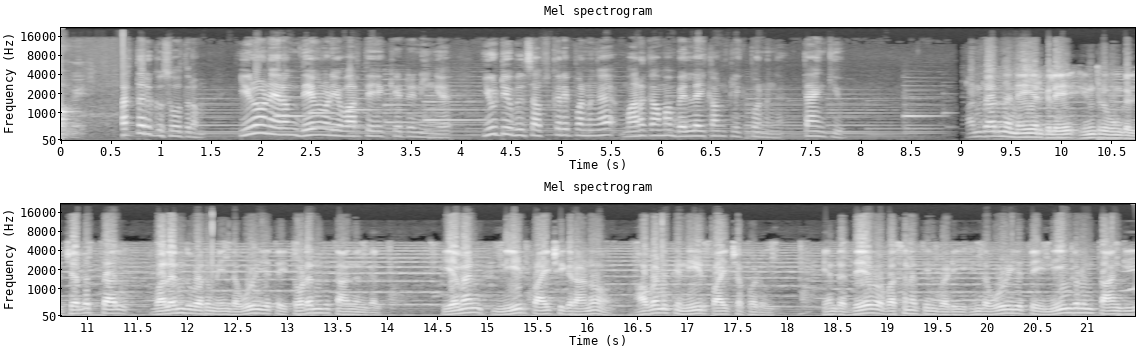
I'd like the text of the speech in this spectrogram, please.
ஆமே கர்த்தருக்கு சோத்திரம். இவ்வளோ நேரம் தேவனுடைய வார்த்தையை கேட்டு நீங்கள் யூடியூபில் சப்ஸ்கிரைப் பண்ணுங்க. மறக்காமல் பெல் ஐக்கான் கிளிக் பண்ணுங்க. தேங்க்யூ அன்பார்ந்த நேயர்களே இன்று உங்கள் ஜெபத்தால் வளர்ந்து வரும் இந்த ஊழியத்தை தொடர்ந்து தாங்குங்கள். எவன் நீர் பாய்ச்சுகிறானோ அவனுக்கு நீர் பாய்ச்சப்படும் என்ற தேவ வசனத்தின்படி இந்த ஊழியத்தை நீங்களும் தாங்கி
